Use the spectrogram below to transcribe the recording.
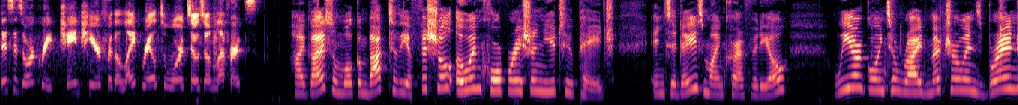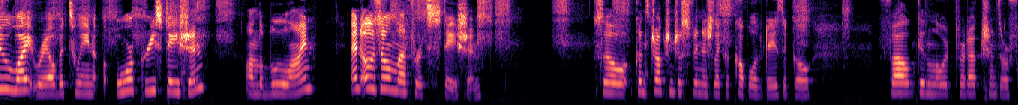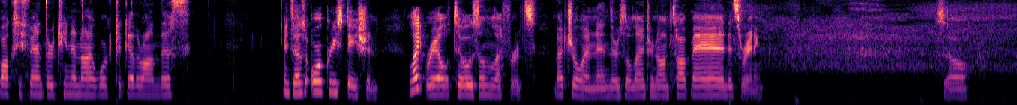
This is Orkney. Change here for the light rail towards Ozone Lefferts. Hi guys and welcome back to the official Owen Corporation YouTube page. In today's Minecraft video, we are going to ride Metroin's brand new light rail between Orkney Station on the blue line and Ozone Lefferts Station. So, construction just finished like a couple of days ago. Falcon Lord Productions or Foxy Fan 13 and I worked together on this. It says Orkney Station, light rail to Ozone Lefferts, Metroin, and there's a lantern on top and it's raining. So,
